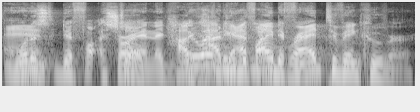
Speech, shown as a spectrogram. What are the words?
What And is defi- sorry, so and, like, how like, do I how do you get my different- bread to Vancouver?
